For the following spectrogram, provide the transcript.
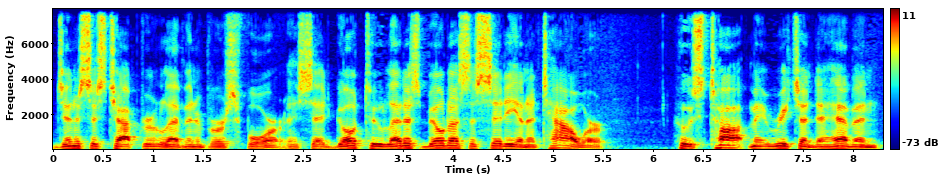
Genesis chapter 11 and verse 4. They said, Go to, let us build us a city and a tower whose top may reach unto heaven,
